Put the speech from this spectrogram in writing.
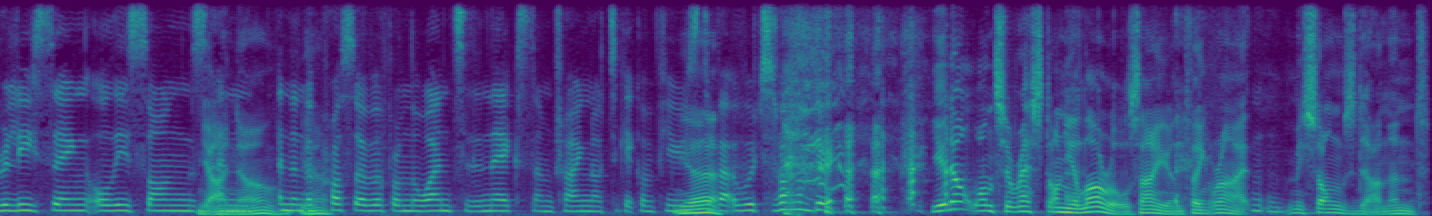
releasing all these songs. Yeah, I and, know, And then yeah. the crossover from the one to the next. I'm trying not to get confused Yeah. about which song I'm doing. You don't want to rest on your laurels, are you? And think, right, my song's done, and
